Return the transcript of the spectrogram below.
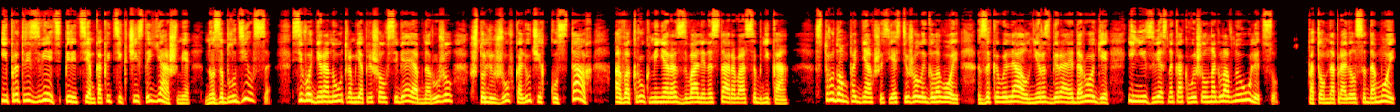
и протрезветь перед тем, как идти к чистой яшме, но заблудился. Сегодня рано утром я пришел в себя и обнаружил, что лежу в колючих кустах, а вокруг меня развалины старого особняка. С трудом поднявшись, я с тяжелой головой заковылял, не разбирая дороги, и неизвестно как вышел на главную улицу. Потом направился домой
